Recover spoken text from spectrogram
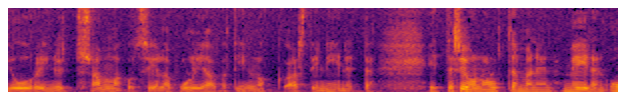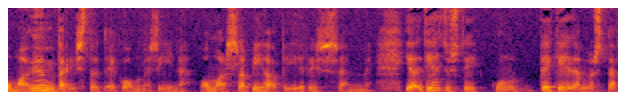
Juuri nyt sammakot siellä puljaavat innokkaasti niin, että, että se on ollut tämmöinen meidän oma ympäristötekomme siinä omassa pihapiirissämme. Ja tietysti kun tekee tämmöistä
